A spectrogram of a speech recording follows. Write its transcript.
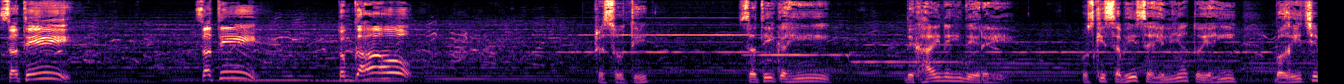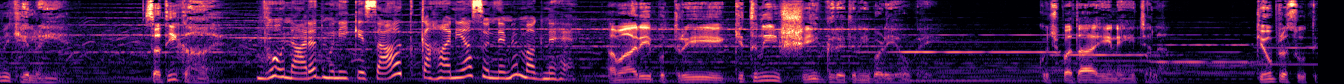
सती! सती! तुम कहा हो? प्रसूति सती कहीं दिखाई नहीं दे रही। उसकी सभी सहेलियाँ तो यहीं बगीचे में खेल रही हैं। सती कहाँ है? वो नारद मुनि के साथ कहानियाँ सुनने में मग्न है। हमारी पुत्री कितनी शीघ्र इतनी बड़ी हो गई। कुछ पता ही नहीं चला। क्यों प्रसूति?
